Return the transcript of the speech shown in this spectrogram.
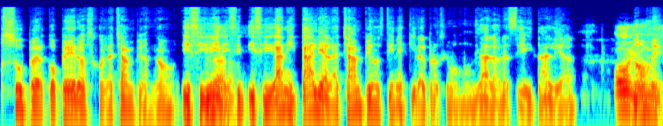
súper coperos con la Champions, ¿no? Y si viene, y Claro. si, y si gana Italia la Champions, tienes que ir al próximo Mundial. Ahora sí, Italia. Obvio. No me,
